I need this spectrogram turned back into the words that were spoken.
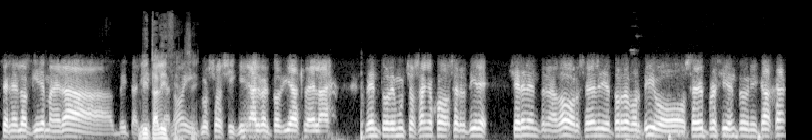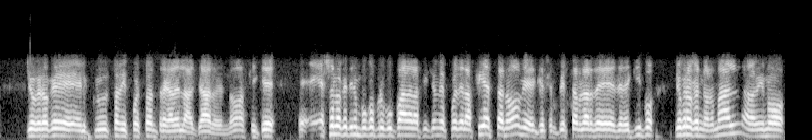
tenerlo aquí de manera vitalicia. Vitalicia, ¿no? sí. Incluso si quiere Alberto Díaz la- dentro de muchos años cuando se retire ser el entrenador, ser el director deportivo o ser el presidente de Unicaja, yo creo que el club está dispuesto a entregarle las llaves, ¿no? Así que eh, eso es lo que tiene un poco preocupada la afición después de la fiesta, ¿no? Que, que se empieza a hablar de- del equipo. Yo creo que es normal. Ahora mismo,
